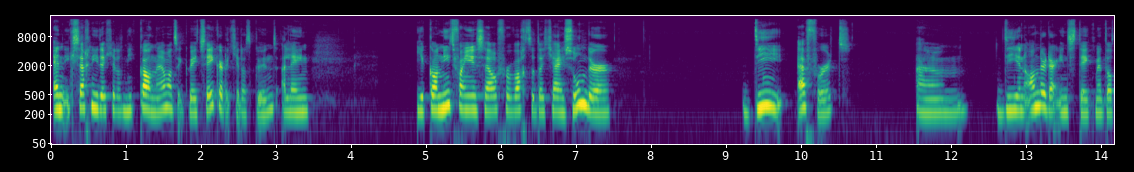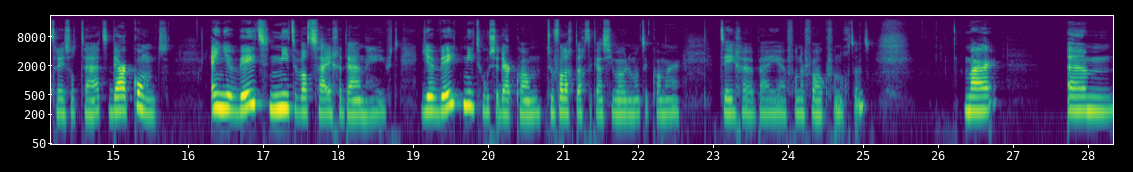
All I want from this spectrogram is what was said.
En ik zeg niet dat je dat niet kan, hè, want ik weet zeker dat je dat kunt. Alleen je kan niet van jezelf verwachten dat jij zonder die effort Ehm, die een ander daarin steekt met dat resultaat, daar komt. En je weet niet wat zij gedaan heeft. Je weet niet hoe ze daar kwam. Toevallig dacht ik aan Simone, want ik kwam haar tegen bij uh, Van der Valk vanochtend. Maar ehm,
